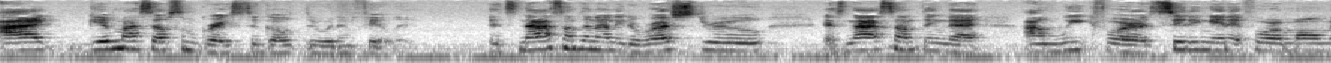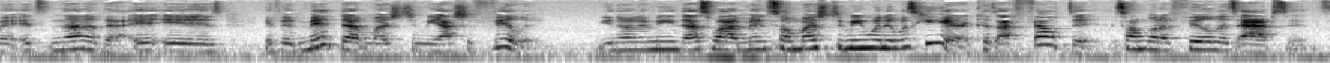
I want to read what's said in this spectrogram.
I give myself some grace to go through it and feel it. It's not something I need to rush through. It's not something that I'm weak for sitting in it for a moment. It's none of that. It is, if it meant that much to me, I should feel it. You know what I mean? That's why it meant so much to me when it was here, because I felt it. So I'm going to feel its absence.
